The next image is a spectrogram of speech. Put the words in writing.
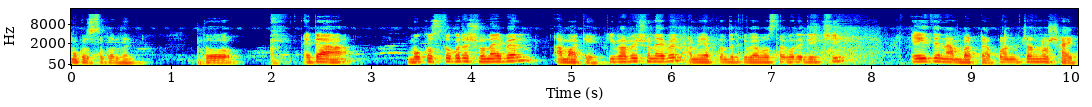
মুখস্থ করবেন তো এটা মুখস্থ করে শোনাইবেন আমাকে। কীভাবে শোনাইবেন? আমি আপনাদেরকে ব্যবস্থা করে দিচ্ছি। এই যে নাম্বারটা, পঞ্চান্ন ষাট।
